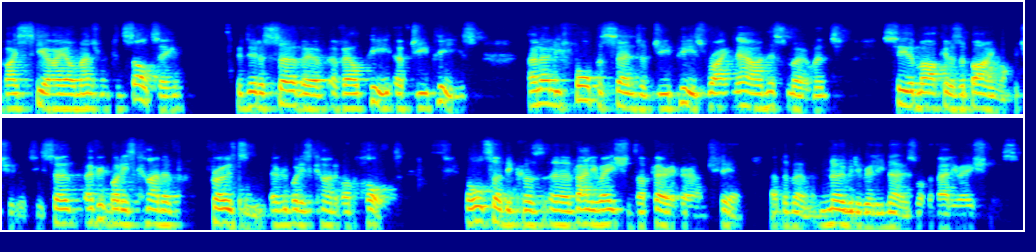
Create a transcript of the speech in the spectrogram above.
by CIL Management Consulting, who did a survey of, of LP, of GPs, and only 4% of GPs right now in this moment see the market as a buying opportunity. So everybody's kind of frozen. Everybody's kind of on hold. Also because uh, valuations are very, very unclear at the moment. Nobody really knows what the valuation is.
